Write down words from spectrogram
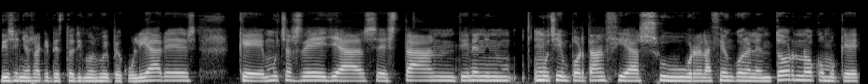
diseños arquitectónicos muy peculiares, que muchas de ellas están, tienen mucha importancia su relación con el entorno, como que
